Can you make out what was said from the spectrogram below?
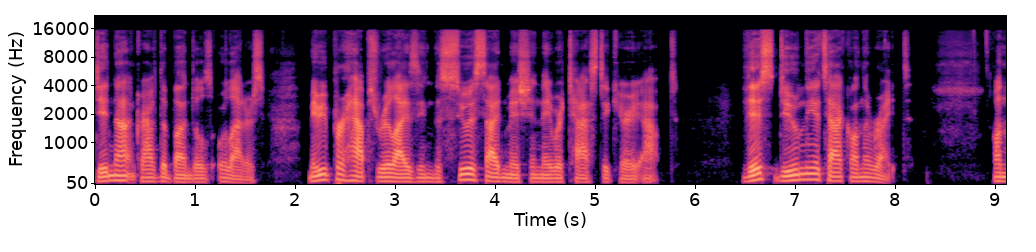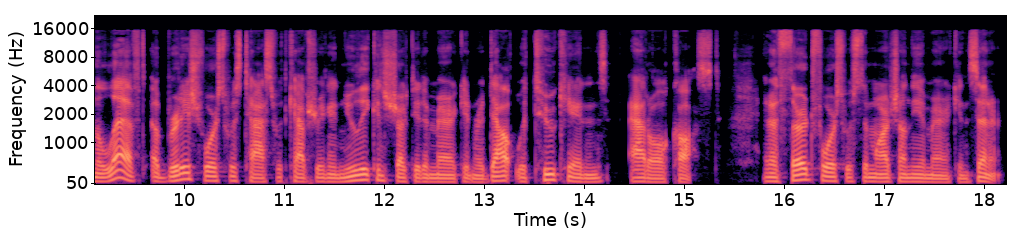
did not grab the bundles or ladders, maybe perhaps realizing the suicide mission they were tasked to carry out. This doomed the attack on the right. On the left, a British force was tasked with capturing a newly constructed American redoubt with two cannons at all cost, and a third force was to march on the American center.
